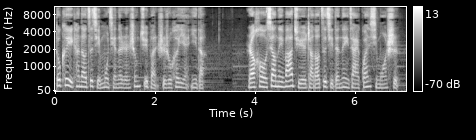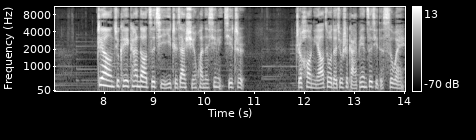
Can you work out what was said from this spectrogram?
都可以看到自己目前的人生剧本是如何演绎的，然后向内挖掘，找到自己的内在关系模式，这样就可以看到自己一直在循环的心理机制。之后你要做的就是改变自己的思维，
